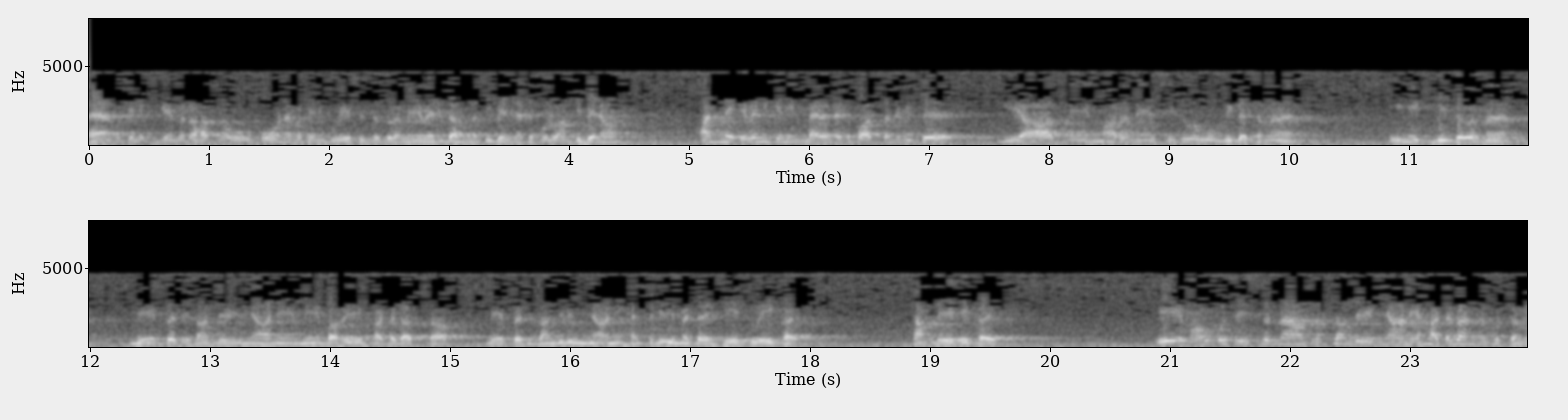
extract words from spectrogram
ඈම කෙනෙකුගේම රහත් වූ ඕනම කෙනෙකුගේ සිත තුළ මේ වැනි ධර්ම තිබෙන්නට පුළුවන් තිබෙනවා. අන්න එවැනි කෙනෙක් මරණයට පත්වන විට ගිය ආත්මේ මරණය සිදු වූ විගතම ඉනික් පිටවම මේ ප්‍රතිසන්දි විඥානයේ මේ භවයේ හටගත්තා. මේ ප්‍රතිසන්දි විඥානයේ හැටවීමට හේතුව ඒකයි. සම්දේ ඒකයි. ඒ මෞකස ඉස්සනා ප්‍රතිසන්දි විඥානයේ හටගන්නකොටම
